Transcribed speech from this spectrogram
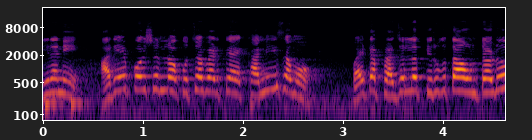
ఈయనని అదే పొజిషన్లో కూర్చోబెడితే కనీసము బయట ప్రజల్లో తిరుగుతూ ఉంటాడు.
